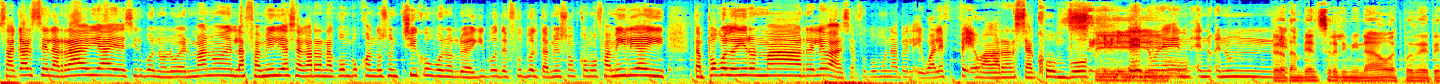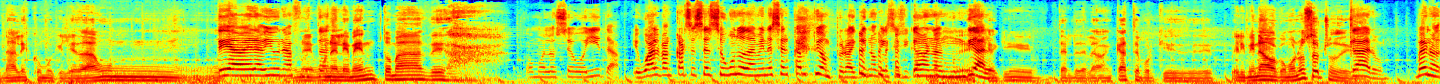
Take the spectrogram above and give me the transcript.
sacarse la rabia y decir, bueno, los hermanos en las familias se agarran a combos cuando son chicos, bueno, los equipos de fútbol también son como familia y tampoco le dieron más relevancia, fue como una pelea, igual es feo agarrarse a combos Sí. en un... En, en- en un Pero también ser eliminado después de penales como que le da un... Debe haber habido una un, frustración. un elemento más de... ah, como los cebollitas. Igual bancarse ser segundo también es ser campeón, pero aquí no clasificaron al es mundial. que aquí te, te la bancaste porque eliminado como nosotros. digamos. Claro. Bueno,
